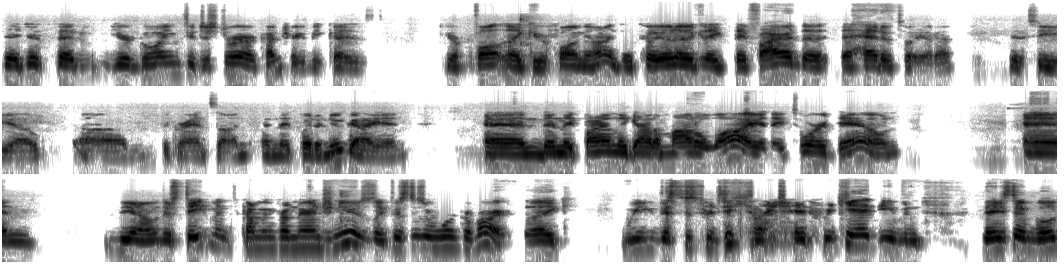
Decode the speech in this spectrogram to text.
they just said you're going to destroy our country because you're fall like you're falling behind. So Toyota, they, they fired the, the head of Toyota, the CEO, um, the grandson, and they put a new guy in. And then they finally got a Model Y, and they tore it down. And you know, the statements coming from their engineers like this is a work of art. Like we, this is ridiculous. we can't even. They said we'll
